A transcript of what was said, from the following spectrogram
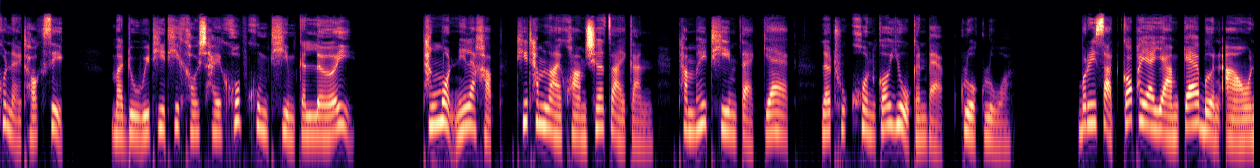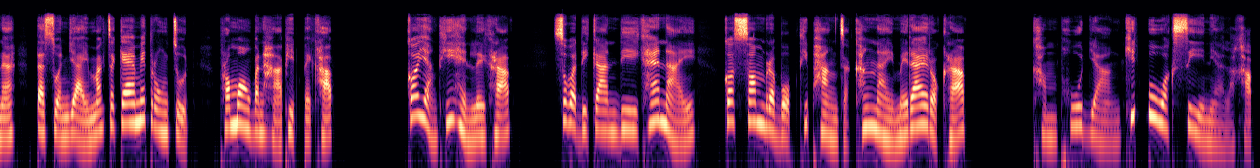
คนไหนท็อกซิกมาดูวิธีที่เขาใช้ควบคุมทีมกันเลย ทั้งหมดนี่แหละครับ ที่ทำลายความเชื่อใจกันทำให้ทีมแตกแยก และทุกคนก็อยู่กันแบบกลัวๆ บริษัทก็พยายามแก้เบิร์นเอานะ แต่ส่วนใหญ่มักจะแก้ไม่ตรงจุด เพราะมองปัญหาผิดไปครับ ก็อย่างที่เห็นเลยครับ สวัสดิการดีแค่ไหน ก็ซ่อมระบบที่พังจากข้างในไม่ได้หรอกครับคำพูดอย่างคิดบวกสี่เนี่ยแหละครับ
